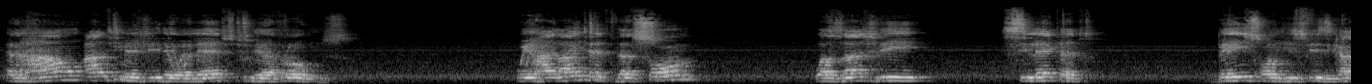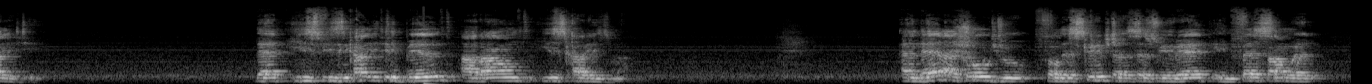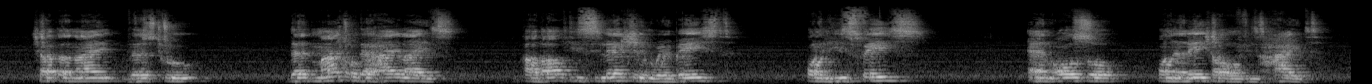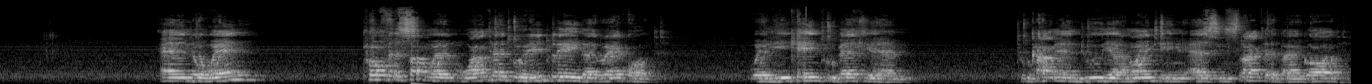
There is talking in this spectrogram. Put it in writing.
and how ultimately they were led to their thrones. We highlighted that Saul was largely selected based on his physicality. That his physicality built around his charisma. And then I showed you from the scriptures as we read in 1 Samuel chapter 9, verse 2, that much of the highlights about his selection were based on his face and also on the nature of his height. And when Prophet Samuel wanted to replay that record when he came to Bethlehem to come and do the anointing as instructed by God,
